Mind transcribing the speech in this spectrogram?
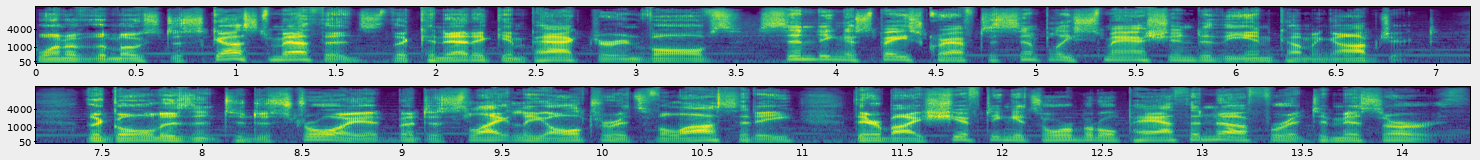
One of the most discussed methods, the kinetic impactor, involves sending a spacecraft to simply smash into the incoming object. The goal isn't to destroy it, but to slightly alter its velocity, thereby shifting its orbital path enough for it to miss Earth.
